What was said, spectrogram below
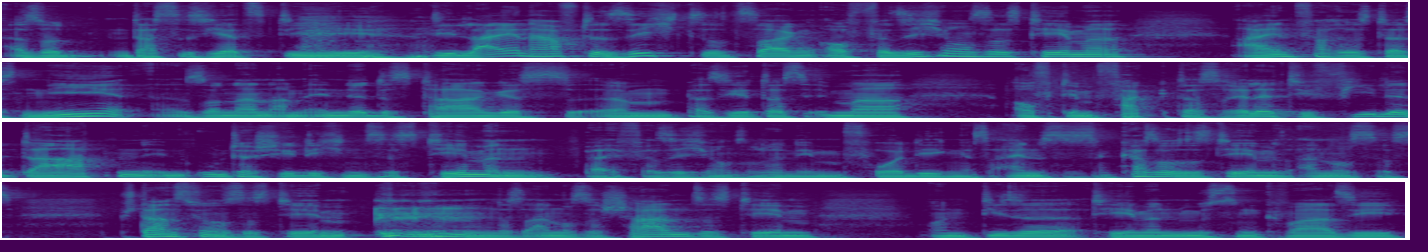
Also das ist jetzt die, die laienhafte Sicht sozusagen auf Versicherungssysteme. Einfach ist das nie, sondern am Ende des Tages ähm, basiert das immer auf dem Fakt, dass relativ viele Daten in unterschiedlichen Systemen bei Versicherungsunternehmen vorliegen. Das eine ist das Inkassosystem, das andere ist das Bestandsführungssystem, das andere ist das Schadensystem. Und diese Themen müssen quasi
